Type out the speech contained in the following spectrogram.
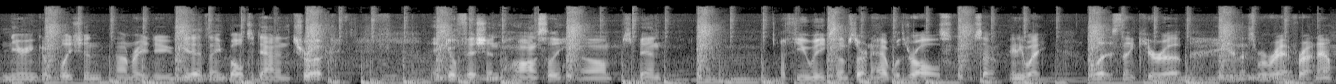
nearing completion. I'm ready to get that thing bolted down in the truck and go fishing, honestly. Um, it's been a few weeks and I'm starting to have withdrawals. So anyway, we'll let this thing cure up and that's where we're at right now.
